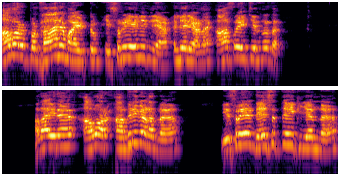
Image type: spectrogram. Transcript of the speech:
അവർ പ്രധാനമായിട്ടും ഇസ്രയേലിനെയാണ് ആശ്രയിച്ചിരുന്നത്. അതായത് അവർ അതിരുകടന്ന് ഇസ്രയേൽ ദേശത്തേക്ക് ചെന്ന്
